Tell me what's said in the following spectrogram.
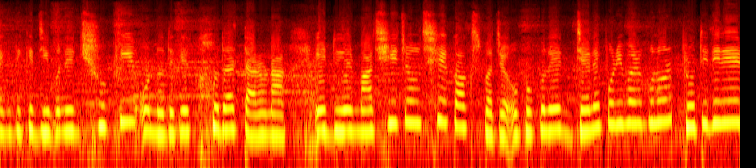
একদিকে জীবনের ঝুঁকি অন্যদিকে ক্ষুধার তাড়না। এই দুইয়ের মাঝেই চলছে কক্সবাজার উপকূলের জেলে পরিবারগুলোর প্রতিদিনের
